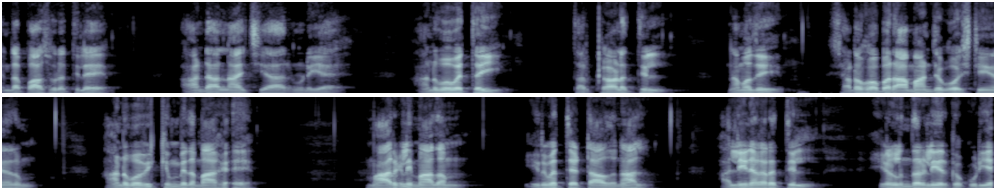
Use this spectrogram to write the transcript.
என்ற பாசுரத்திலே ஆண்டாள் நாச்சியாரனுடைய அனுபவத்தை தற்காலத்தில் நமது சடகோப ராமானுஜ கோஷ்டியினரும் அனுபவிக்கும் விதமாக மார்கழி மாதம் இருபத்தெட்டாவது நாள் அல்லிநகரத்தில் எழுந்தருளி இருக்கக்கூடிய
